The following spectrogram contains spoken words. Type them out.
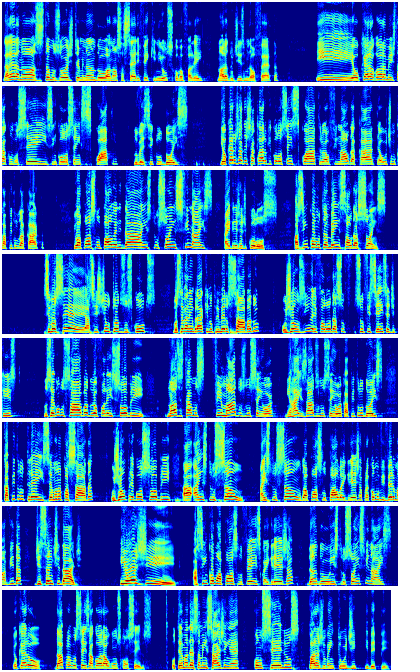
Galera, nós estamos hoje terminando a nossa série Fake News, como eu falei, na hora do dízimo da oferta. E eu quero agora meditar com vocês em Colossenses 4, no versículo 2. E eu quero já deixar claro que Colossenses 4 é o final da carta, é o último capítulo da carta. E o apóstolo Paulo ele dá instruções finais à igreja de Colossos, assim como também saudações. Se você assistiu todos os cultos, você vai lembrar que no primeiro sábado o Joãozinho ele falou da suficiência de Cristo. No segundo sábado eu falei sobre nós estarmos firmados no Senhor, enraizados no Senhor, capítulo 2. Capítulo 3, semana passada, o João pregou sobre a, a instrução, a instrução do apóstolo Paulo à igreja para como viver uma vida de santidade. E hoje, assim como o apóstolo fez com a igreja, dando instruções finais, eu quero dar para vocês agora alguns conselhos. O tema dessa mensagem é Conselhos para a Juventude IBP.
